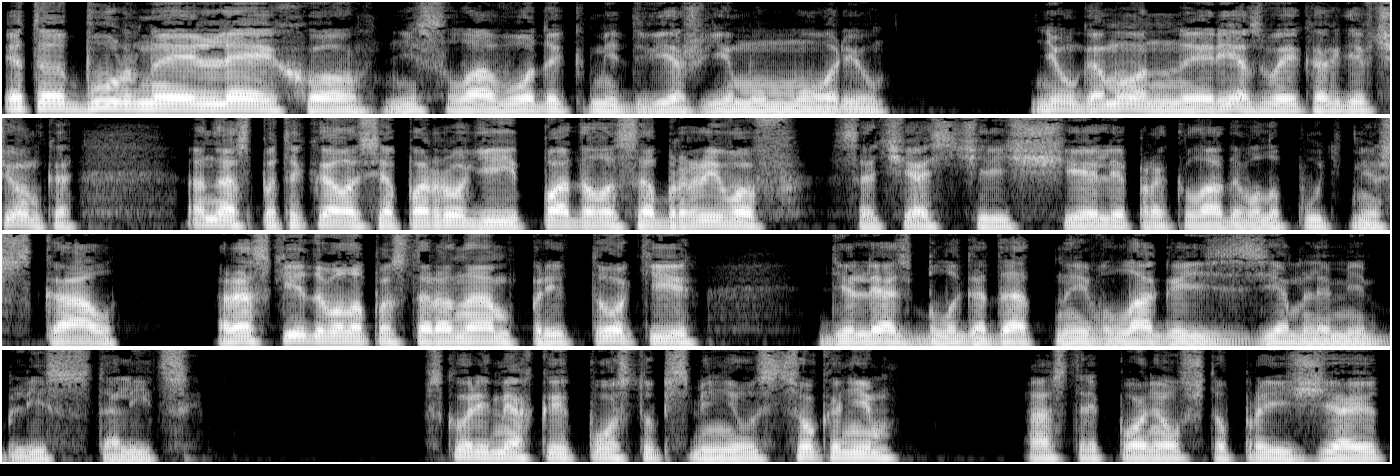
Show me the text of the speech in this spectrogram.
Это бурная лейхо несла воды к медвежьему морю. Неугомонная, резвая, как девчонка, она спотыкалась о пороге и падала с обрывов, сочась через щели, прокладывала путь меж скал, раскидывала по сторонам притоки, делясь благодатной влагой с землями близ столицы. Вскоре мягкая поступь сменилась цоканьем. Астри понял, что проезжают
